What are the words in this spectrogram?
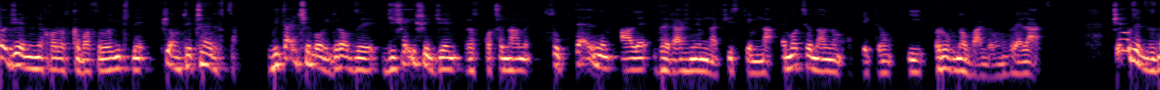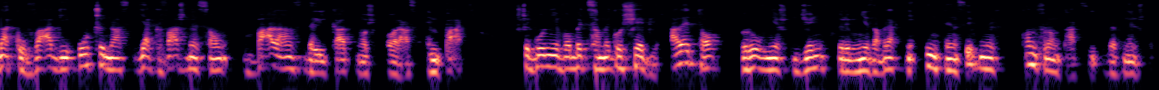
Codzienny horoskop astrologiczny 5 czerwca. Witajcie moi drodzy. Dzisiejszy dzień rozpoczynamy subtelnym, ale wyraźnym naciskiem na emocjonalną opiekę i równowagę w relacjach. Księżyc w znaku wagi uczy nas, jak ważne są balans, delikatność oraz empatia, szczególnie wobec samego siebie, ale to również dzień, w którym nie zabraknie intensywnych konfrontacji wewnętrznych.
